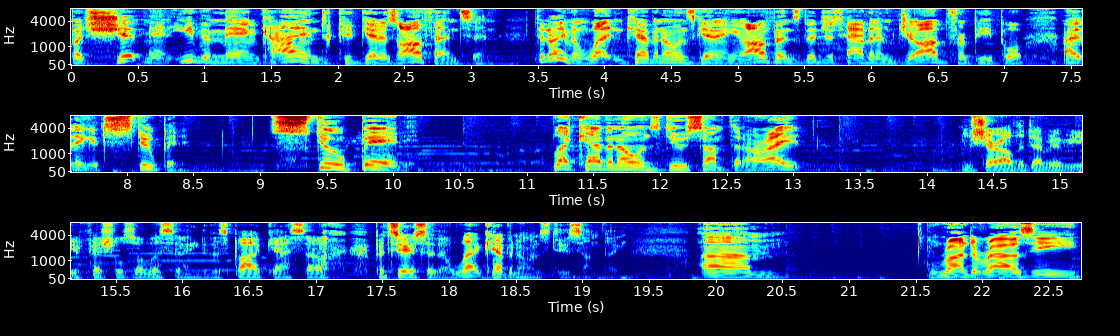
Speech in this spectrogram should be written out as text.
But shit, man, even mankind could get his offense in. They're not even letting Kevin Owens get any offense. They're just having him job for people. I think it's stupid. Stupid. Let Kevin Owens do something, all right? I'm sure all the WWE officials are listening to this podcast, so but seriously though, let Kevin Owens do something. Um, Ronda Rousey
